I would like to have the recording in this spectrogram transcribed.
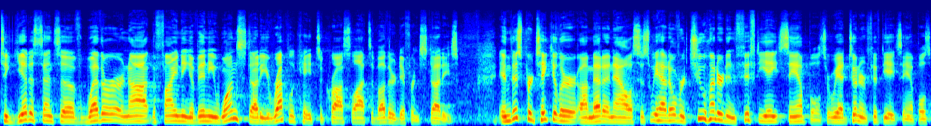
to get a sense of whether or not the finding of any one study replicates across lots of other different studies. In this particular uh, meta analysis, we had over 258 samples, or we had 258 samples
